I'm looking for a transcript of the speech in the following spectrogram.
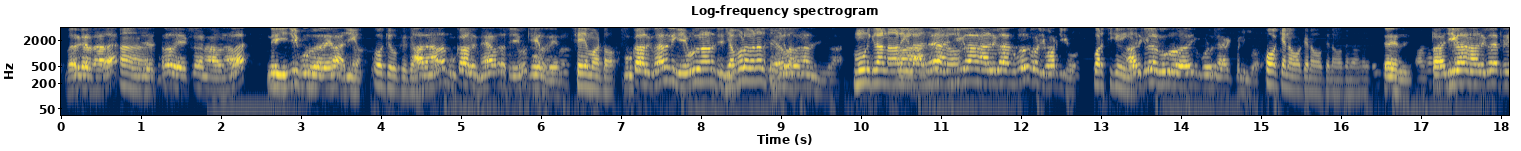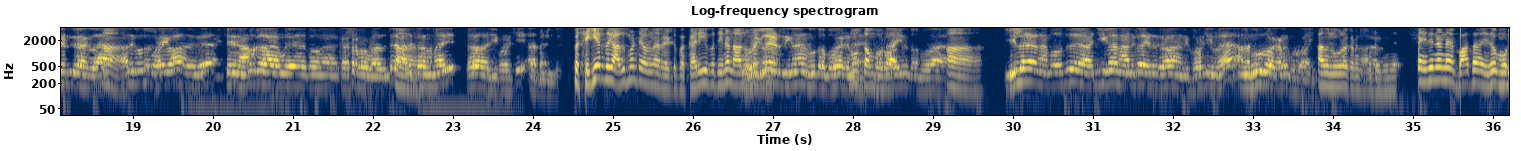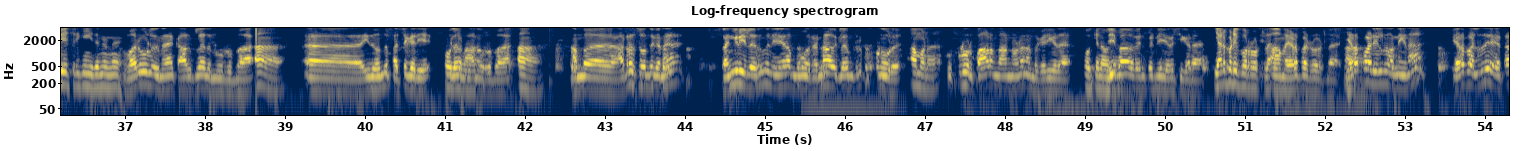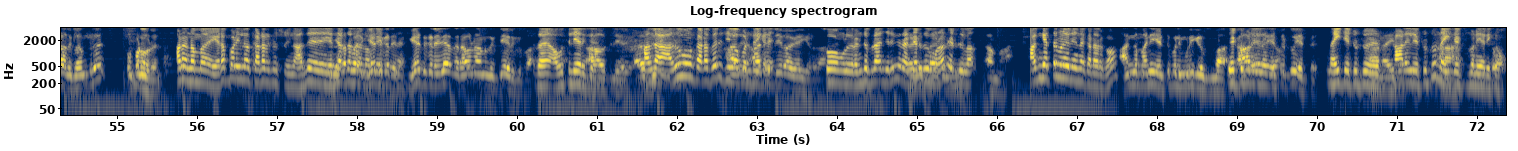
வருகிறதுனால ஆ, கொஞ்சம் செலவு எக்ஸ்ட்ரா ஆகுதுனால நீ இஞ்சி பூண்டு விலையெல்லாம் அதிகம். ஓகே ஓகே அதனால முக்காலுக்கு நேரம் தான் செய்வோம் கீழே செய்ய மாட்டோம். முக்காலுக்கு நேரம் நீங்க எவ்வளவு நாளும் செஞ்சு எவ்வளவு வேணாலும் செஞ்சுக்கலாம். வேணாலும் மூணு கிலோ நாலு கிலோ அஞ்சு கிலோ. நாலு கிலோ போது கொஞ்சம் குறைச்சிக்குவோம். குறைச்சிக்குவீங்க. ஆறு கிலோ நூறு வரைக்கும் போட்டு கரெக்ட் பண்ணிக்குவோம். ஓகேண்ணா ஓகேண்ணா ஓகேண்ணா ஓகேண்ணா சரி. அஞ்சு கிலோ நாலு கிலோ இப்படி எடுத்துக்கிறாங்களா. அதுக்கு வந்து குறைவா அதுக்கு சரி நமக்கு அவங்க ஆ. அதுக்கு தகுந்த மாதிரி விலைவாசி குறைச்சி அது பண்ணிக்கலாம். இப்ப செய்யறதுக்கு அது மட்டும் எவ்வளவு ரேட் இப்ப கறி பாத்தீங்கன்னா நானூறு கிலோ எடுத்தீங்கன்னா நூத்தம்பது ரூபாய். நூத்தம்பது ரூபா. ஐநூத்தம்பது ரூபா இல்ல நம்ம வந்து அஞ்சு கிலோ நாலு கிலோ எடுக்கிறோம். அது குறைச்சிங்களா அந்த நூறு ரூபாய் கணக்கு போடுவாங்க. அது நூறு கணக்கு போட்டுருக்கீங்க இது என்னென்ன பார்த்தா ஏதோ மூடி வச்சிருக்கீங்க இது என்னென்ன வறுவலுக்குண்ணே கால் கிலோ அது நூறு ரூபாய் ஆ. ஆஹ் இது வந்து பச்சைக்கறி கிலோ ஓகே நானூறு ரூபாய் நம்ம அட்ரஸ் வந்துக்கண்ணே சங்கிலியில இருந்து நேரா மூ ரெண்டாவது கிலோமீட்டர் குப்பனூர். ஆமாண்ணா. குப்பனூர் பாலம் தாண்டோட நம்ம கறி கடை. ஓகேண்ணா தீபா வெண்பட்டி இறைச்சி கடை. எடப்பாடி போற ரோட்ல. ஆமா எடப்பாடி ரோட்ல. எடப்பாடியில இருந்து வந்தீங்கன்னா எடப்பாடில இருந்து எட்டாவது கிலோமீட்டர் குப்பனூர் ஆனா நம்ம எடப்பாடியில கடை இருக்குன்னு சொன்னீங்க. அது எந்த இடத்துல கேட்டு கடை? கேட்டு கடையில அந்த ரவுண்ட் ஆனதுக்கே இருக்குப்பா. அது அவுத்துலயே இருக்கு. ஆவத்துலயே இருக்கு. அந்த அதுவும் கடை பேர் அது- பண்றீங்க. தீபா. சோ உங்களுக்கு ரெண்டு பிரான்ச் இருக்கு. ரெண்டு இடத்துக்கு போனாலும் எடுத்துக்கலாம். ஆமா. அங்க எத்தனை மணி வரையும் என்ன கடை இருக்கும்? அங்க மணி எட்டு மணி முடிக்கிறதுப்பா. எட்டு மணி வரைக்கும். எட்டு டு எட்டு. நைட் எட்டு டு காலையில எட்டு டு நைட் எட்டு மணி வரைக்கும்.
